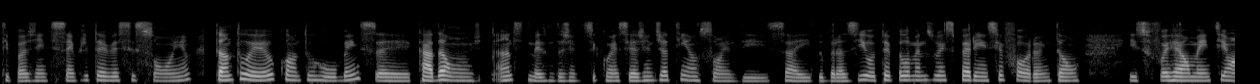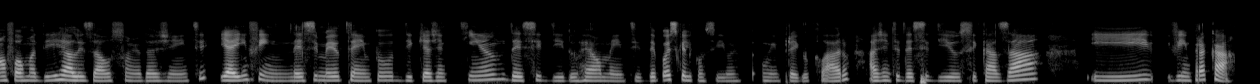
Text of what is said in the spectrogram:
Tipo, a gente sempre teve esse sonho, tanto eu quanto o Rubens, é, cada um, antes mesmo da gente se conhecer, a gente já tinha um sonho de sair do Brasil ou ter pelo menos uma experiência fora. Então, isso foi realmente uma forma de realizar o sonho da gente. E aí, enfim, nesse meio tempo de que a gente tinha decidido realmente, depois que ele conseguiu um emprego, claro, a gente decidiu se casar e vim para cá.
